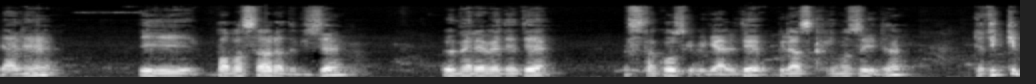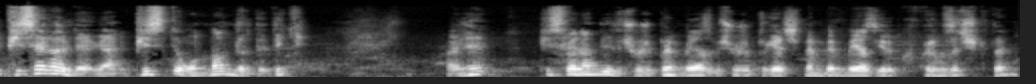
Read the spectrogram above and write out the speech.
Yani e, babası aradı bize. Ömer eve dedi ıstakoz gibi geldi. Biraz kırmızıydı. Dedik ki pis herhalde. Yani pisti ondandır dedik. Hani pis falan değildi. Çocuk bembeyaz bir çocuktu. Gerçekten bembeyaz girip kırmızı çıktı.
